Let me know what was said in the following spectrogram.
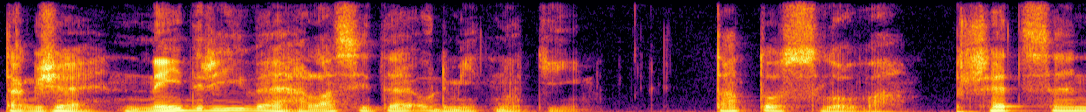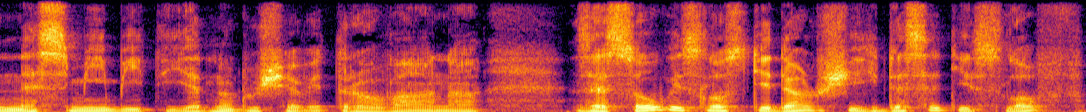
Takže nejdříve hlasité odmítnutí. Tato slova přece nesmí být jednoduše vytrhována ze souvislosti dalších deseti slov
